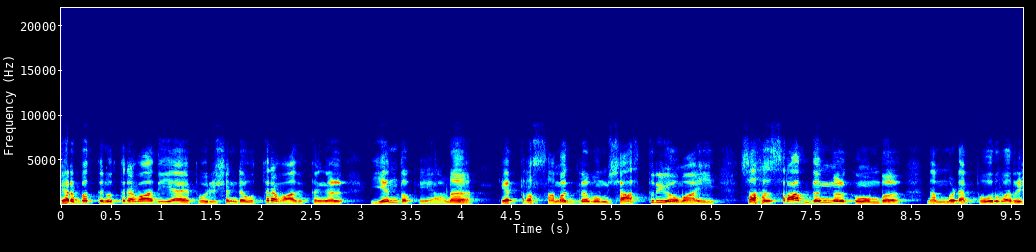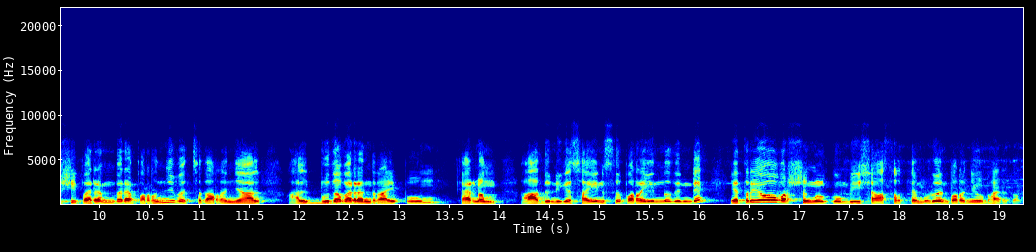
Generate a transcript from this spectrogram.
ഗർഭത്തിന് ഉത്തരവാദിയായ പുരുഷന്റെ ഉത്തരവാദിത്തങ്ങൾ എന്തൊക്കെയാണ്? എത്ര സമഗ്രവും ശാസ്ത്രീയവുമായി സഹസ്രാബ്ദങ്ങൾക്ക് മുമ്പ് നമ്മുടെ പൂർവ ഋഷി പരമ്പര പറഞ്ഞു വെച്ചത് അറിഞ്ഞാൽ അത്ഭുതപരന്തരായി പോവും കാരണം ആധുനിക സയൻസ് പറയുന്നതിന്റെ എത്രയോ വർഷങ്ങൾക്ക് മുമ്പ് ഈ ശാസ്ത്രത്തെ മുഴുവൻ പറഞ്ഞു ഭാരതം.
